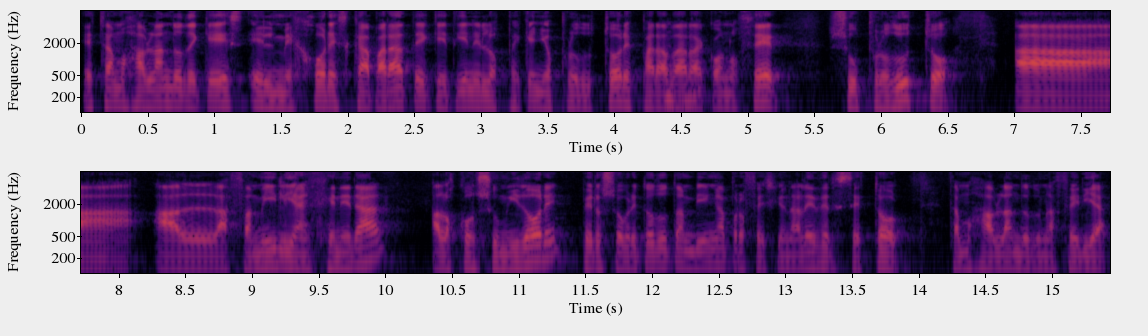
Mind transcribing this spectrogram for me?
Estamos hablando de que es el mejor escaparate que tienen los pequeños productores para dar a conocer sus productos a, a la familia en general, a los consumidores, pero sobre todo también a profesionales del sector. Estamos hablando de una feria,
